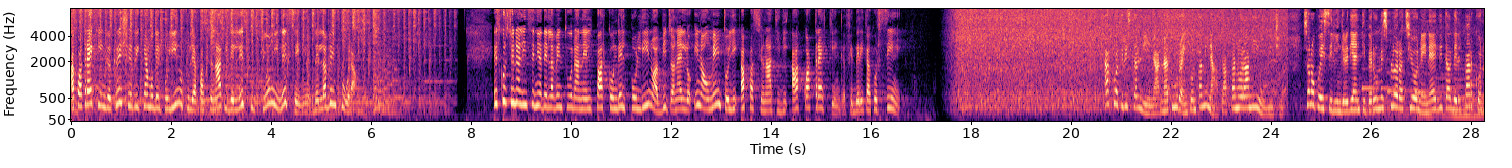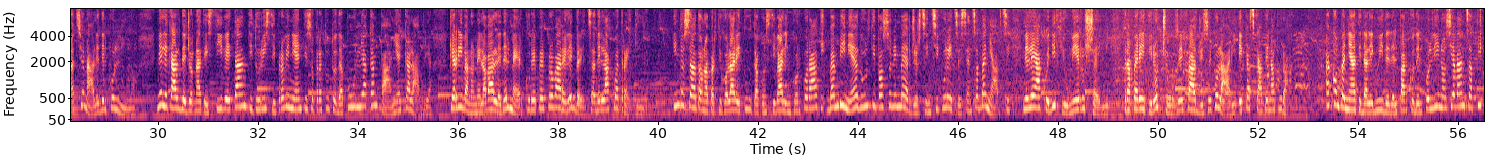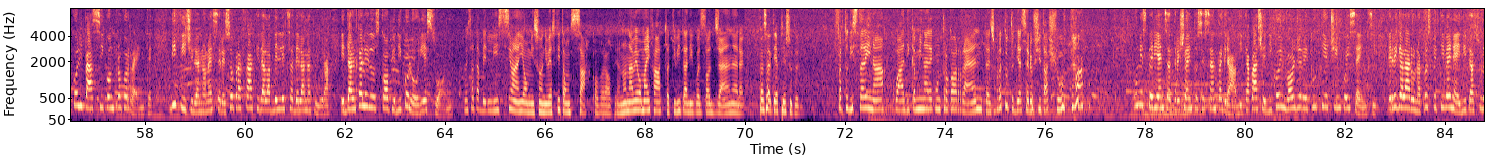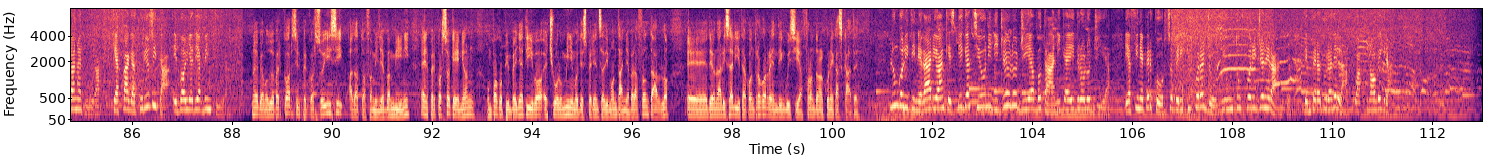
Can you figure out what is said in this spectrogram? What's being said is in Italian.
Acqua Trekking cresce il richiamo del Polino sulle appassionati delle escursioni nel segno dell'avventura. Escursione all'insegna dell'avventura nel Parco del Pollino a Vigianello in aumento gli appassionati di acqua trekking. Federica Corsini. Acqua cristallina, natura incontaminata, panorami unici. Sono questi gli ingredienti per un'esplorazione inedita del Parco Nazionale del Pollino. Nelle calde giornate estive tanti turisti provenienti soprattutto da Puglia, Campania e Calabria, che arrivano nella Valle del Mercure per provare l'ebbrezza dell'acqua trekking. Indossata una particolare tuta con stivali incorporati, bambini e adulti possono immergersi in sicurezza e senza bagnarsi nelle acque di fiumi e ruscelli, tra pareti rocciose, faggi secolari e cascate naturali. Accompagnati dalle guide del Parco del Pollino si avanza a piccoli passi controcorrente. Difficile non essere sopraffatti dalla bellezza della natura e dal caleidoscopio di colori e suoni. È stata bellissima, io mi sono divertita un sacco proprio, non avevo mai fatto attività di questo genere. Cosa ti è piaciuto di più? Il fatto di stare in acqua, di camminare controcorrente, soprattutto di essere uscita asciutta. Un'esperienza a 360 gradi capace di coinvolgere tutti e cinque i sensi e regalare una prospettiva inedita sulla natura che appaga curiosità e voglia di avventura. Noi abbiamo due percorsi, il percorso Easy, adatto a famiglie e bambini, e il percorso Canyon, un poco più impegnativo e ci vuole un minimo di esperienza di montagna per affrontarlo, ed è una risalita controcorrente in cui si affrontano alcune cascate. Lungo l'itinerario anche spiegazioni di geologia, botanica e idrologia e a fine percorso per i più coraggiosi un tuffo rigenerante, temperatura dell'acqua 9 gradi.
